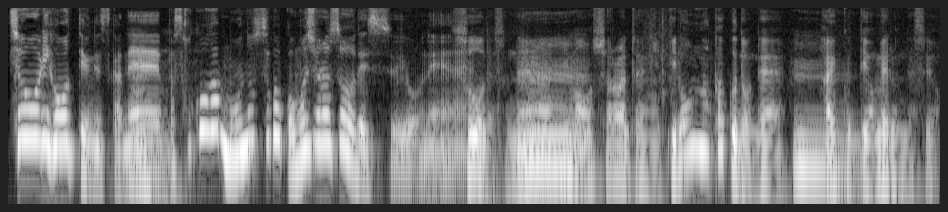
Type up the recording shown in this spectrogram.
調理法っていうんですかね、はい、やっぱそこがものすごく面白そうですよね。そうですね、今おっしゃられたようにいろんな角度で俳句って読めるんですよ。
